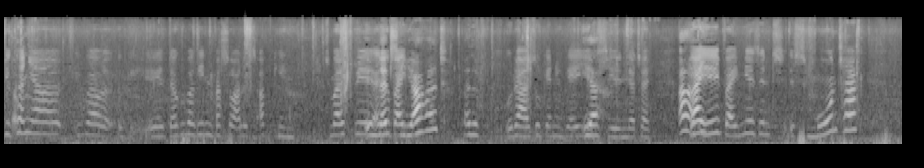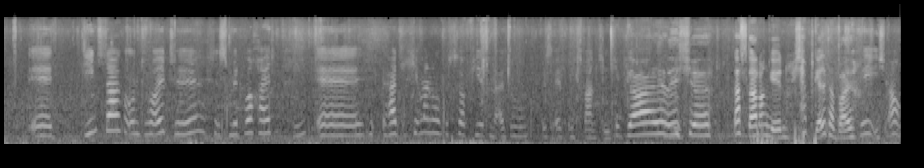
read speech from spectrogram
Wir können ja über, äh, darüber reden, was so alles abging. Zum Beispiel Im also letzten bei, Jahr halt? Also, oder so generell Ja. jetzt hier in der Zeit. Ah, Weil bei mir sind ist Montag, äh, Dienstag und heute ist Mittwoch halt. Mhm. Äh, hatte ich immer nur bis zur vierten, also bis 11.20 Uhr. geil, ich äh, lass da lang gehen. Ich habe Geld dabei. Okay, ich auch.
